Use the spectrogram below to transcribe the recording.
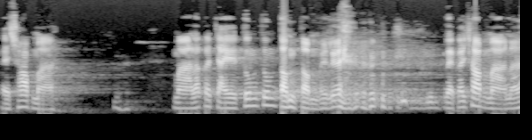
แต่ชอบมา มาแล้วก็ใจตุ้มตุ้มต่อมต่อมไปเรื่อย แต่ก็ชอบมานะ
